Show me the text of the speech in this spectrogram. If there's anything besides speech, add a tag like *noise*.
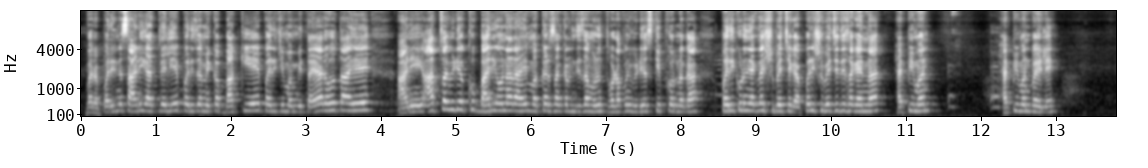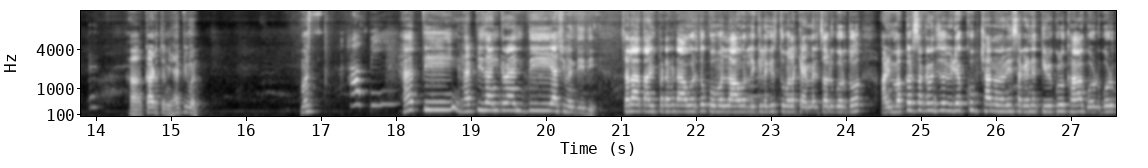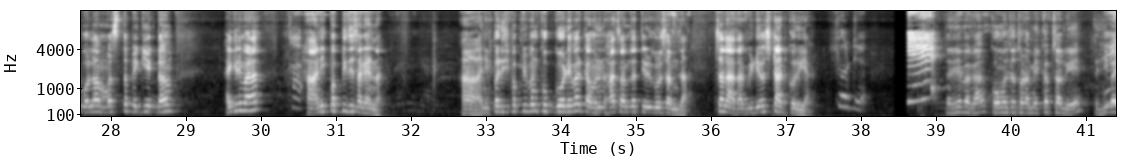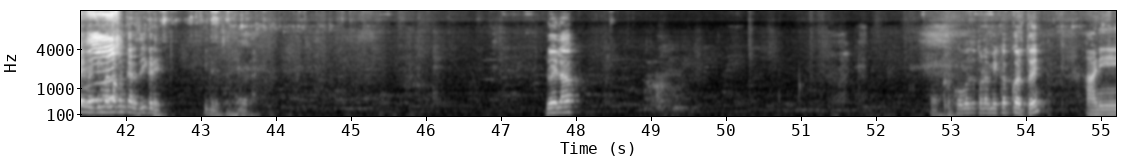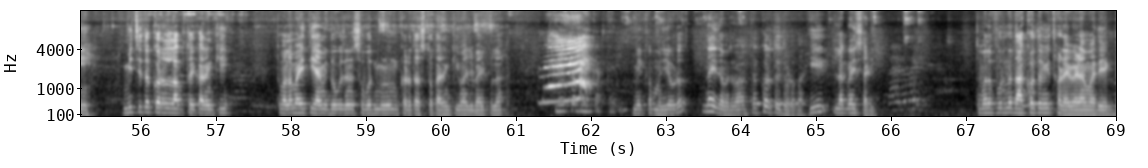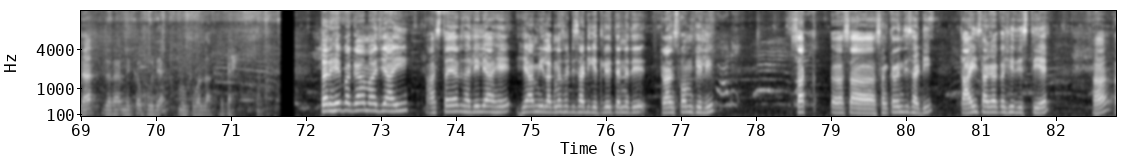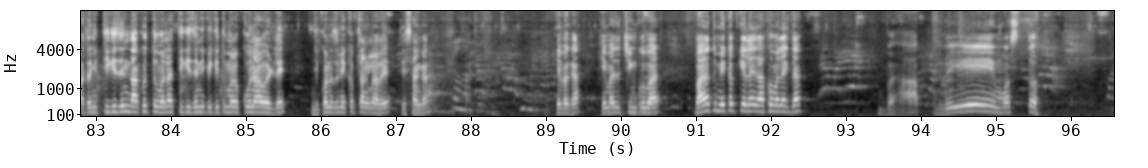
बरं परीनं साडी घातलेली आहे परीचा मेकअप बाकी आहे परीची मम्मी तयार होत आहे. आणि आजचा व्हिडिओ खूप भारी होणार आहे मकर संक्रांतीचा म्हणून. थोडा पण व्हिडिओ स्किप करू नका. परीकडून एकदा शुभेच्छा घ्या. परी शुभेच्छा दे सगळ्यांना. हॅपी मन. हॅपी मन पहिले. हां काढतो मी. हॅपी मन. मन. हॅपी हॅपी संक्रांती अशी म्हणते ती. चला आता आम्ही पटापट आवडतो कोमलला आवरलं की लगेच तुम्हाला कॅमेरा चालू करतो. आणि मकर संक्रांतीचा व्हिडिओ खूप छान होणार आहे. सगळ्यांना तिळगुळ खा गोड गोड बोला मस्तपैकी एकदम. आहे की नाही बाळा? हां आणि पप्पी दे सगळ्यांना. हां आणि परीची पप्पी पण खूप गोड आहे बरं का म्हणून हाच आमचा तिळगुळ समजा. चला आता व्हिडिओ स्टार्ट करूया. तर हे बघा कोमलचा थोडा मेकअप चालू आहे. तर ही बाई म्हणजे मला पण करायचं इकडे. इकडे चला हे बघा. डोळे लाव. कोमलचा थोडा मेकअप करतोय. आणि मीच इथं करायला लागतोय कारण की तुम्हाला माहिती आहे आम्ही दोघ जण सोबत मिळून करत असतो कारण की माझ्या बायकोला. मेकअप म्हणजे एवढं नाही जमत बा तर करतोय थोडंफार ही लग्नाची साडी. तुम्हाला पूर्ण दाखवतो मी थोड्या वेळामध्ये एकदा जरा मेकअप होऊ द्या मग तुम्हाला दाखवतो काय. तर हे बघा माझी आई आज तयार झालेली आहे. हे आम्ही लग्नासाठी साडी घेतली होती त्यांना ती ट्रान्सफॉर्म केली. साक सा संक्रांतीसाठी तर आई सांगा कशी दिसतीये. हां आता मी तिघीजणी दाखवतो तुम्हाला. तिघीजणीपैकी तुम्हाला कोण आवडले म्हणजे कोणाचा मेकअप चांगला आला आहे ते सांगा. हे बघा हे माझं चिंकू बाळ. बाळा तू मेकअप केला आहे दाखव मला एकदा. बाप रे मस्त.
